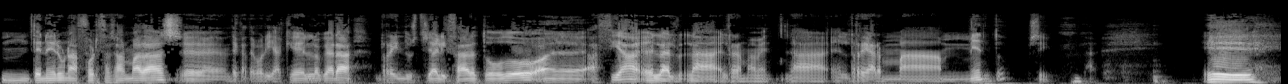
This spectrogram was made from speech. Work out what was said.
mm, tener unas fuerzas armadas eh, de categoría. ¿Qué es lo que hará? Reindustrializar todo eh, hacia el, el, rearmamento, el rearmamento. Sí. Eh,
